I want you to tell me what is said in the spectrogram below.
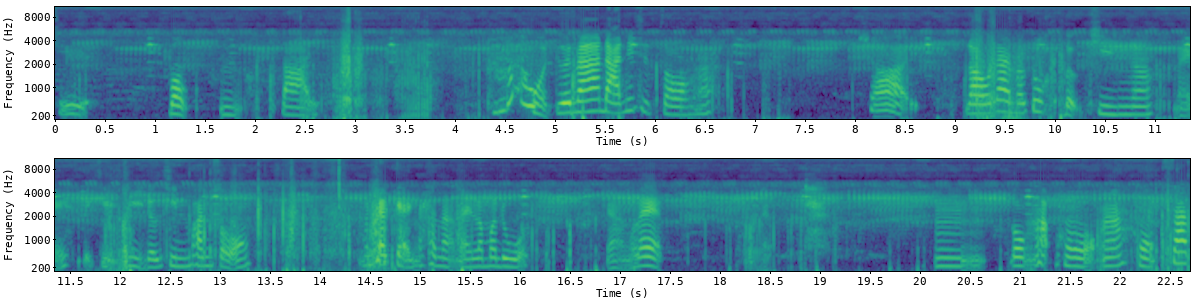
เคบอกอืมตายโหดเกินนะด่านที่สิบสองนะ ใช่ เราได้มาสู้กับเดอะคิงนะ ไหนเดอะคิงนี่เดอะคิงพันสองมันจะแก่งขนาดไหนเรามาดู อย่างแรก อืมลงหับหอกนะหอกสั้น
